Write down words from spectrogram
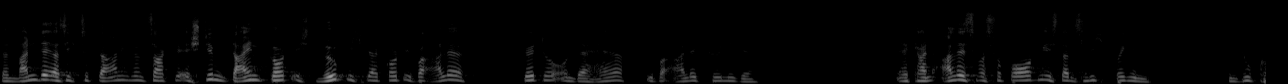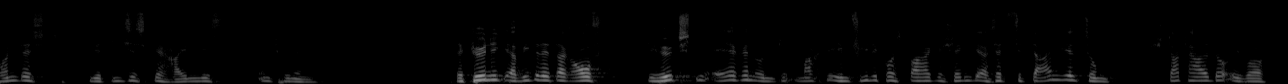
dann wandte er sich zu Daniel und sagte, es stimmt, dein Gott ist wirklich der Gott über alle Götter und der Herr über alle Könige. Er kann alles, was verborgen ist, ans Licht bringen, denn du konntest mir dieses Geheimnis enthüllen. Der König erwiderte darauf die höchsten Ehren und machte ihm viele kostbare Geschenke. Er setzte Daniel zum Statthalter über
